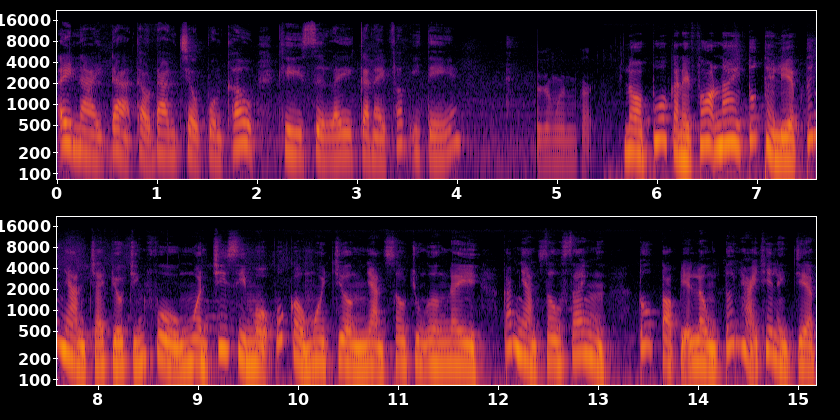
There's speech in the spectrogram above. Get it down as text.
Ấy này đã thảo đang chầu buồng khâu khi xử lây cả này pháp y tế. Lò pua cả này phọ nay tốt thể liệp, tức nhàn trái phiếu chính phủ, nguồn chi xì mộ bốc cầu môi trường, nhàn sâu trung ương này, các nhàn sâu xanh tốt tỏ bịa lồng tức hải trên lành chiệp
